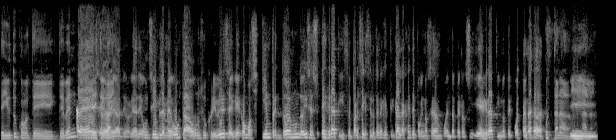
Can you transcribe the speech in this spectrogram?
de YouTube cuando te, te ven. olvídate, Un simple me gusta o un suscribirse, que es como siempre todo el mundo dice, es gratis. Se parece que se lo tenés que explicar a la gente porque no se dan cuenta, pero sí, es gratis, no te cuesta nada. No cuesta nada. Y,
